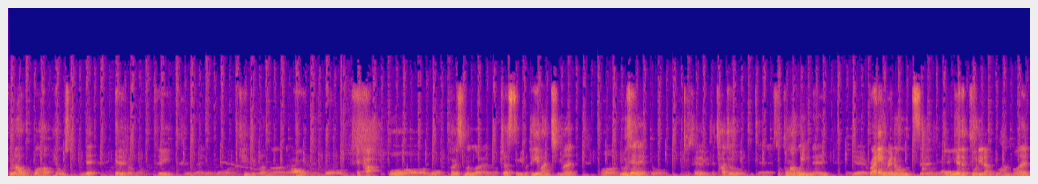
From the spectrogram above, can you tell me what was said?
콜라보 하고 해보고 싶은데 예를 들어 뭐 드레이크 아니면 뭐 켄드릭 라마 아니면 뭐 힙합 뭐뭐 포스트 말론 뭐 저스틴 비버 되게 많지만 어 요새는 또 제가 요새 자주 이제 소통하고 있는 이제 라이언 레놀드스 오. 데드풀이랑도 한번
